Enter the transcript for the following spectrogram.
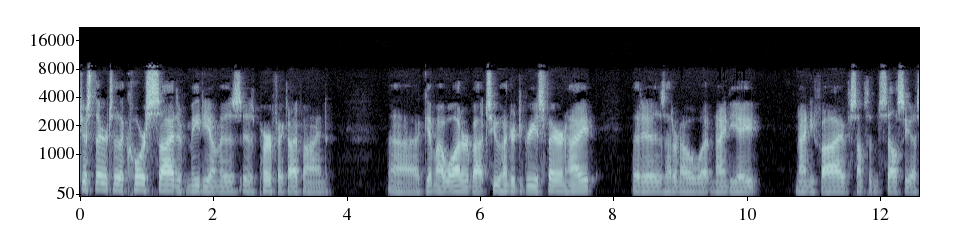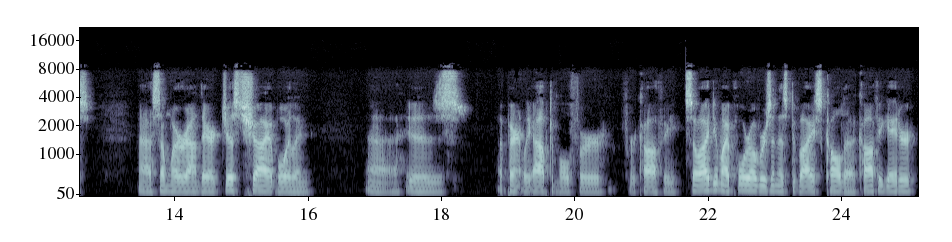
just there to the coarse side of medium is is perfect. I find. Uh, get my water about 200 degrees Fahrenheit. That is, I don't know what 98, 95 something Celsius, uh, somewhere around there, just shy of boiling, uh, is apparently optimal for for coffee. So I do my pour overs in this device called a Coffee Gator.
